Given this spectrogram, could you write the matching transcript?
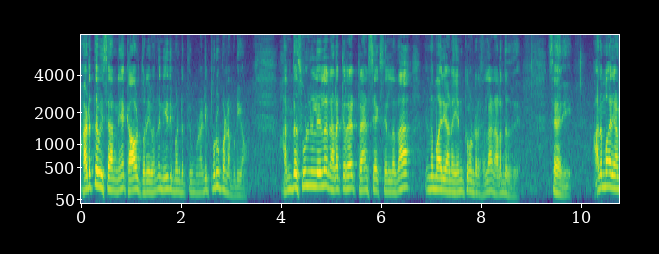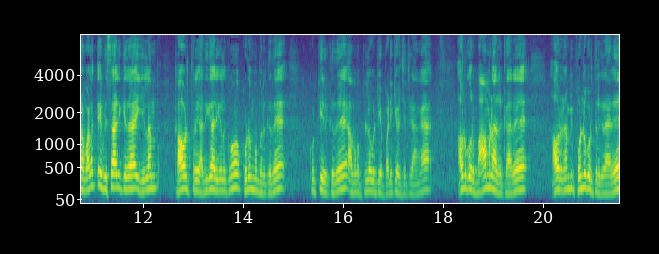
அடுத்த விசாரணையை காவல்துறை வந்து நீதிமன்றத்துக்கு முன்னாடி ப்ரூவ் பண்ண முடியும். அந்த சூழ்நிலையில் நடக்கிற டிரான்சாக்ஷனில் தான் இந்த மாதிரியான என்கவுண்டர்ஸ் எல்லாம் நடந்துருது சரி அது மாதிரியான வழக்கை விசாரிக்கிற இளம் காவல்துறை அதிகாரிகளுக்கும் குடும்பம் இருக்குது குட்டி இருக்குது அவங்க பிள்ளை குட்டியை படிக்க வச்சுட்ருக்காங்க அவருக்கு ஒரு மாமனார் இருக்கார் அவரை நம்பி பொண்ணு கொடுத்துருக்கிறாரு.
